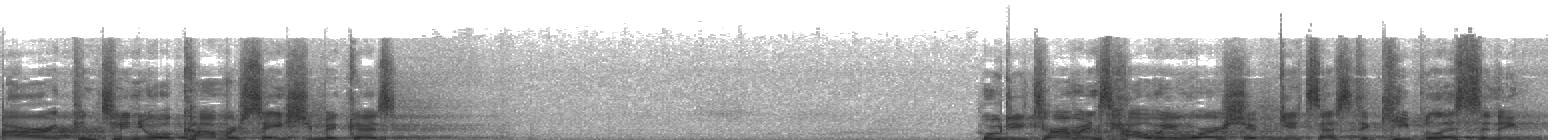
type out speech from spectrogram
our continual conversation because who determines how we worship gets us to keep listening.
